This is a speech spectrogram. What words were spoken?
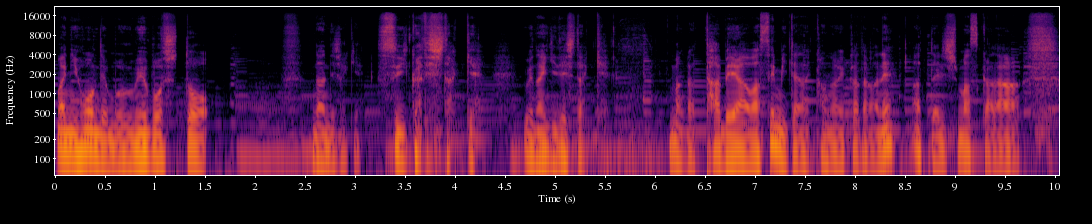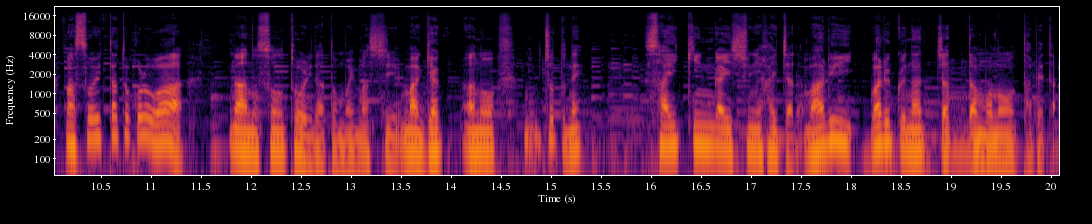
まあ日本でも梅干しと何でしたっけスイカでしたっけうなぎでしたっけなんか食べ合わせみたいな考え方がねあったりしますから、まあ、そういったところはあのその通りだと思いますし、まあ、逆あのちょっとね細菌が一緒に入っちゃった悪い悪くなっちゃったものを食べた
